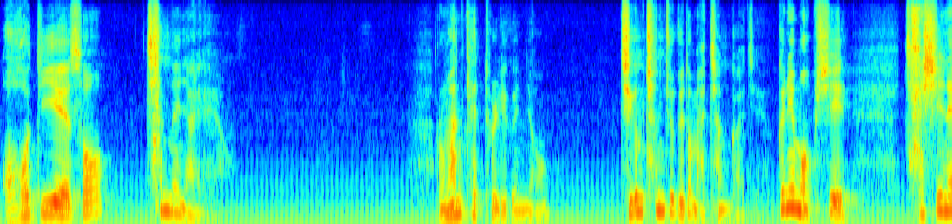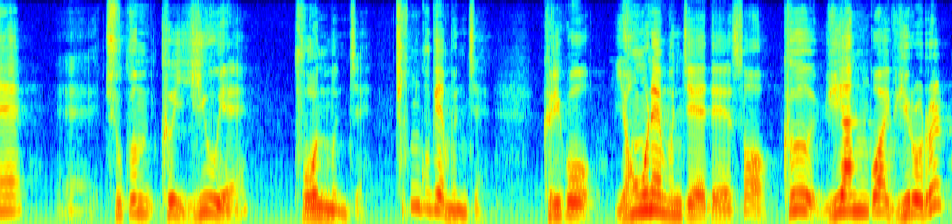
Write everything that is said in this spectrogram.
어디에서 찾느냐예요. 로만 캐톨릭은요 지금 천주교도 마찬가지예요. 끊임없이 자신의 에, 죽음 그 이후에 구원 문제 천국의 문제 그리고 영혼의 문제에 대해서 그 위안과 위로를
